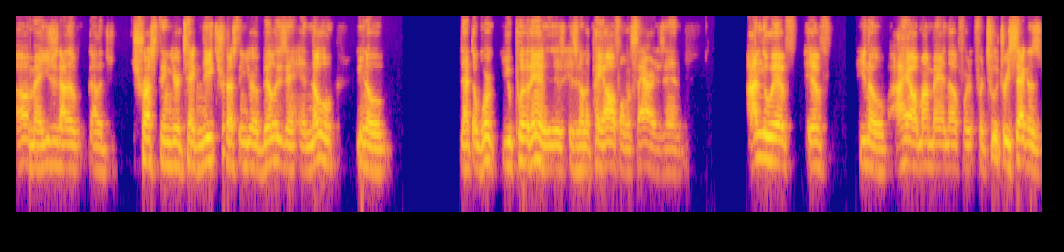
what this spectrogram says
Oh man, you just gotta gotta trust in your technique, trust in your abilities, and, and know, you know, that the work you put in is, is gonna pay off on Saturdays. And I knew if if you know, I held my man up for, for two, three seconds.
